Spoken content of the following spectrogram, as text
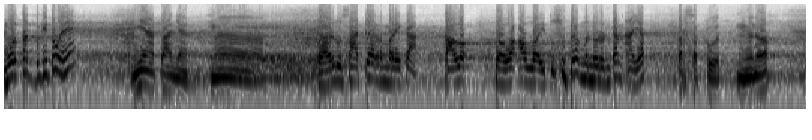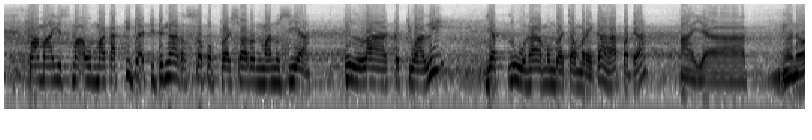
murtad begitu eh? Nyatanya. Nah, baru sadar mereka kalau bahwa Allah itu sudah menurunkan ayat tersebut. Ngono. Fama yusma'u maka tidak didengar sapa basyarun manusia illa kecuali yatluha membaca mereka pada ayat. Ngono.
